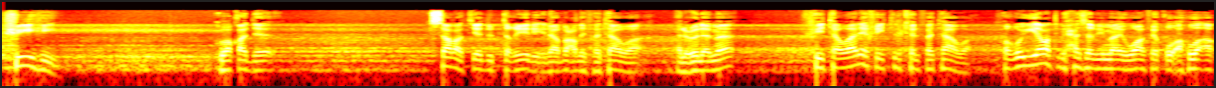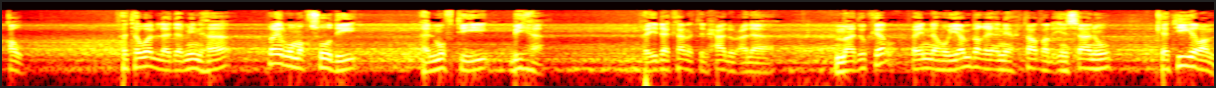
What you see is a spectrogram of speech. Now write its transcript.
فيه. وقد سرت يد التغيير إلى بعض فتاوى العلماء في تواريخ تلك الفتاوى فغيرت بحسب ما يوافق أهواء قوم. فتولد منها غير مقصود المفتي بها. فإذا كانت الحال على ما ذكر فإنه ينبغي أن يحتاط الإنسان كثيرا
